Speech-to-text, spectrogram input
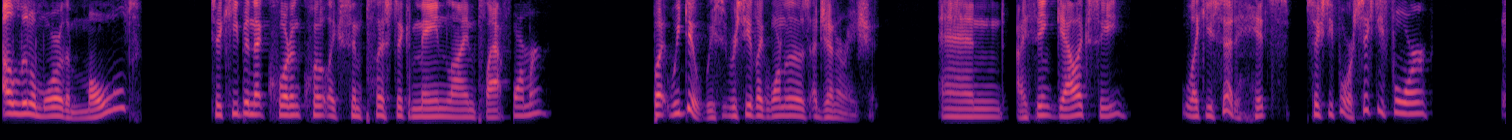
a little more of the mold to keep in that quote unquote like simplistic mainline platformer. But we do. We receive like one of those a generation. And I think Galaxy like you said, hits 64. 64, uh,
